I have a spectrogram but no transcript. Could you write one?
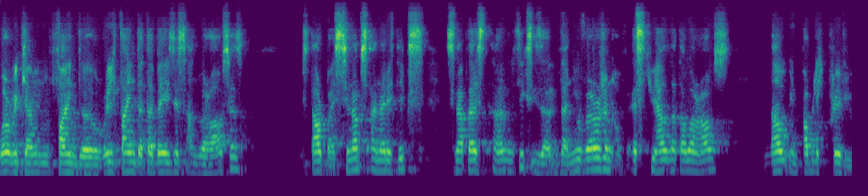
where we can find uh, real-time databases and warehouses. We start by Synapse Analytics. Synapse Analytics is a, the new version of SQL Data Warehouse, now in public preview.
